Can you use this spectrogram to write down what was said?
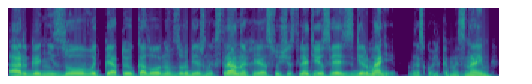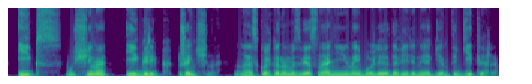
организовывать пятую колонну в зарубежных странах и осуществлять ее связь с Германией. Насколько мы знаем, X – мужчина, Y – женщина. Насколько нам известно, они наиболее доверенные агенты Гитлера.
